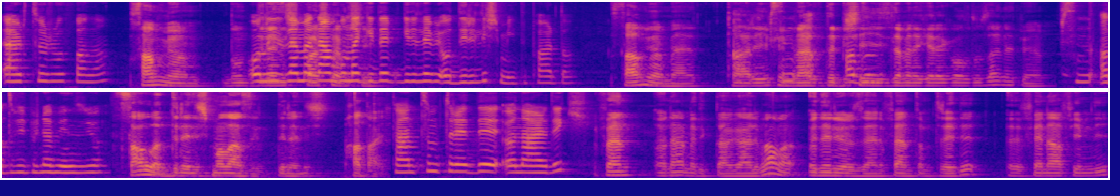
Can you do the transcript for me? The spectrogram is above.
Ertuğrul falan. Sanmıyorum. Bu Onu izlemeden buna şey. gide, gidilebilir. O diriliş miydi? Pardon. Sanmıyorum yani. Tarihi filmlerde de bir adı- şey izlemene gerek olduğunu zannetmiyorum. Hepsinin adı birbirine benziyor. Salla direniş Malazgirt, direniş Hatay. Phantom Thread'i önerdik. Fen önermedik daha galiba ama öneriyoruz yani Phantom Thread'i. E, fena film değil.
